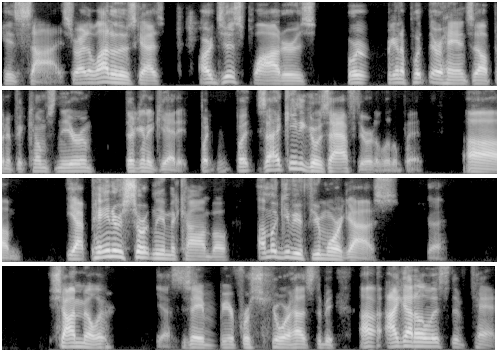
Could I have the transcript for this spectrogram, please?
his size, right? A lot of those guys are just plotters who are going to put their hands up, and if it comes near them, they're going to get it. But but Zach Edey goes after it a little bit. Um, yeah, Painter's certainly in the combo. I'm gonna give you a few more guys. Okay. Sean Miller, Yes. Xavier for sure has to be. I, I got a list of ten.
